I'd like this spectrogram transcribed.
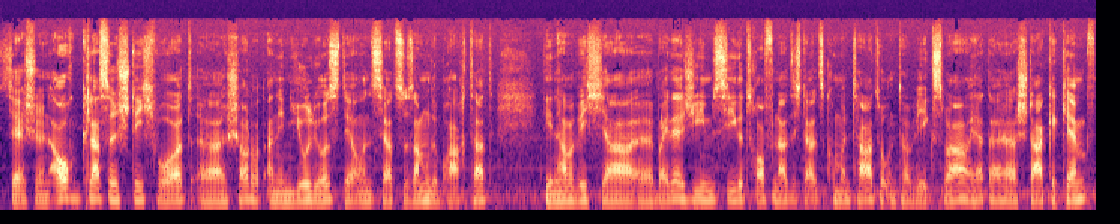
Sehr schön. Auch ein klasse Stichwort. Äh, Shoutout an den Julius, der uns ja zusammengebracht hat. Den habe ich ja äh, bei der GMC getroffen, als ich da als Kommentator unterwegs war. Er hat da ja stark gekämpft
